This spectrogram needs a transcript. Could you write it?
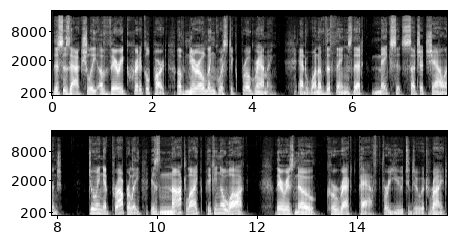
This is actually a very critical part of neurolinguistic programming, and one of the things that makes it such a challenge. Doing it properly is not like picking a lock. There is no correct path for you to do it right.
